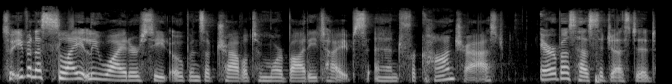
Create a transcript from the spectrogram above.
So, even a slightly wider seat opens up travel to more body types. And for contrast, Airbus has suggested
